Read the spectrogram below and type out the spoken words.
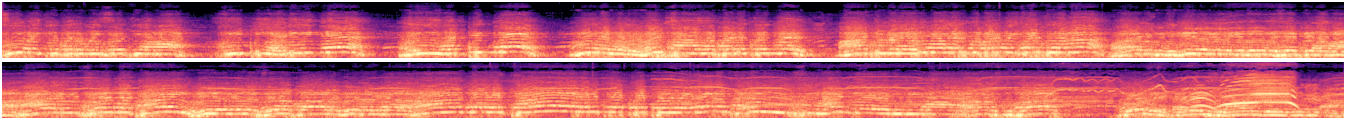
சீமைக்கு பெருமை சேர்த்தியவா சீட்டி அடியுங்க கை தட்டுங்க வீரர்களை உற்சாகப்படுத்துங்க. மாட்டுடைய உரிமையாளருக்கு பெருமை சேர்த்தியவா மாடுபிடி வீரர்களுக்கு பெருமை சேர்த்திடவா காலையில் சிறந்த காலை வீரர்கள் சிறப்பான வீரர்கள் நேரம் கடைசி நிமிடம் கடைசி நான்கு நிமிடம்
